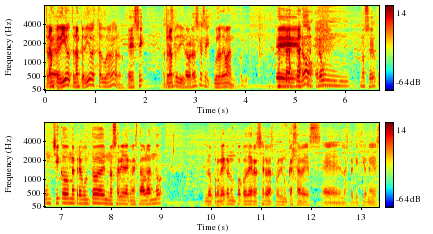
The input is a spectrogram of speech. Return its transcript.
¿Te la han Eh, pedido? ¿Te la han pedido esta alguna vez o no? Eh, sí. ¿Ah, te Sí, la han sí, pedido? La verdad es que sí. Un alemán. Eh, no, era un, no sé, un chico me preguntó, no sabía de qué me estaba hablando. Lo probé con un poco de reservas porque nunca sabes eh, las peticiones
